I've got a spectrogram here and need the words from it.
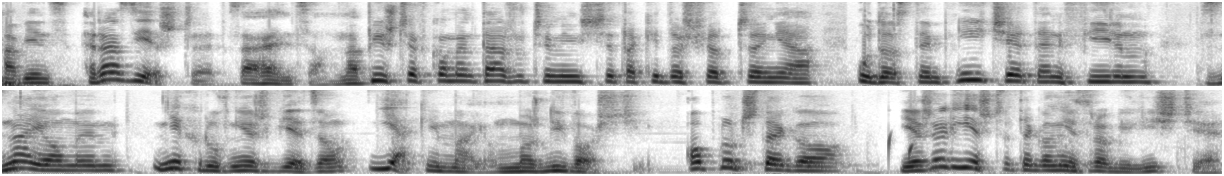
A więc raz jeszcze zachęcam. Napiszcie w komentarzu, czy mieliście takie doświadczenia. Udostępnijcie ten film znajomym, niech również wiedzą, jakie mają możliwości. Oprócz tego, jeżeli jeszcze tego nie zrobiliście,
